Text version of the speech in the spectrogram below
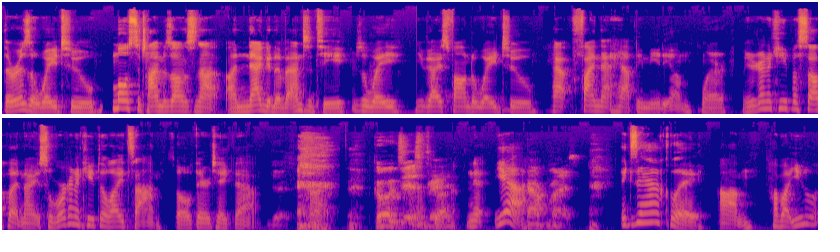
there is a way to. Most of the time, as long as it's not a negative entity, there's a way. You guys found a way to ha- find that happy medium where you're gonna keep us up at night, so we're gonna keep the lights on. So there, take that. Yeah. Coexist, man. good. Yeah. Compromise. Exactly. Um, how about you,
